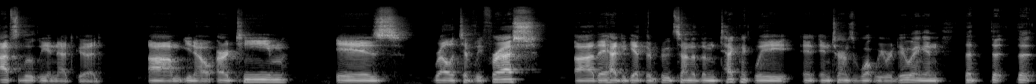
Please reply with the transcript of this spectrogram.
absolutely a net good. Um, you know our team is relatively fresh. Uh, they had to get their boots under them technically in, in terms of what we were doing. And the, the the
